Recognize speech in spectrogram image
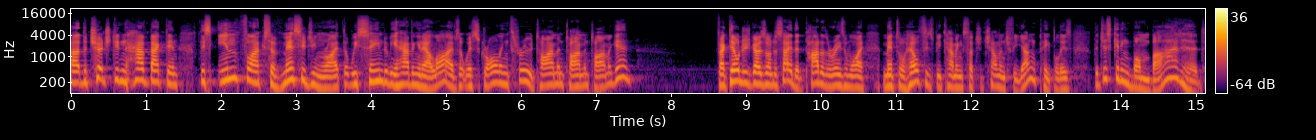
Uh, the church didn't have back then this influx of messaging, right, that we seem to be having in our lives that we're scrolling through time and time and time again. In fact, Eldredge goes on to say that part of the reason why mental health is becoming such a challenge for young people is they're just getting bombarded.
